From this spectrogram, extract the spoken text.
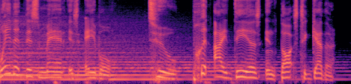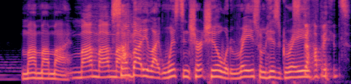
way that this man is able to put ideas and thoughts together. My my my. my my my. Somebody like Winston Churchill would raise from his grave. Stop it.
